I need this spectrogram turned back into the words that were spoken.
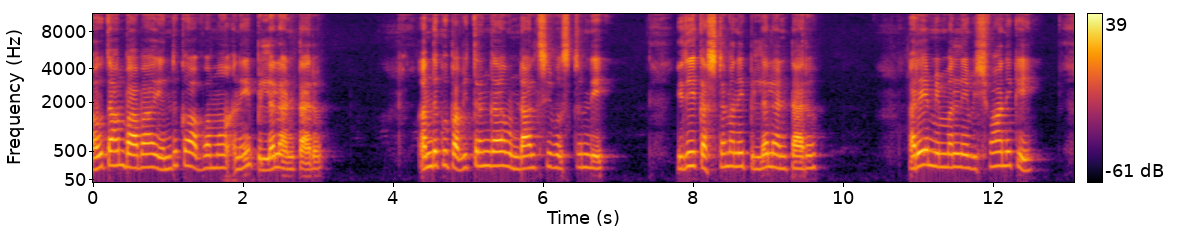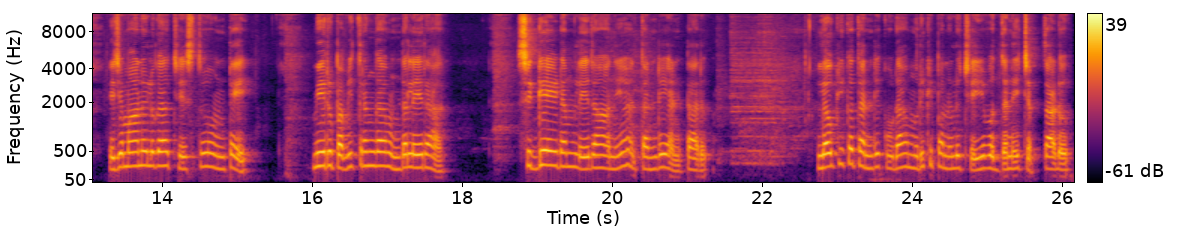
అవుతాం బాబా ఎందుకు అవ్వము అని పిల్లలు అంటారు. అందుకు పవిత్రంగా ఉండాల్సి వస్తుంది. ఇది కష్టమని పిల్లలు అంటారు. అరే మిమ్మల్ని విశ్వానికి యజమానులుగా చేస్తూ ఉంటే మీరు పవిత్రంగా ఉండలేరా? సిగ్గేయడం లేదా అని తండ్రి అంటారు. లౌకిక తండ్రి కూడా మురికి పనులు చేయవద్దని చెప్తాడు.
